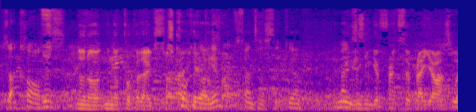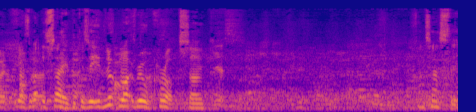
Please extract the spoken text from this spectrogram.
is that calf? Yes. No, no, no, crocodile strap. It's crocodile, yeah. strap. Fantastic, yeah. Amazing. Using a French supplier as well. Yeah, I was about to say because it looked like real crocs, so Yes. fantastic.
